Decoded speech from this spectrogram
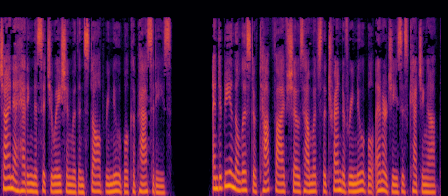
China heading the situation with installed renewable capacities. And to be in the list of top 5 shows how much the trend of renewable energies is catching up.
